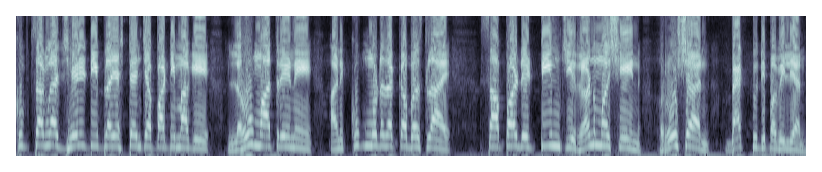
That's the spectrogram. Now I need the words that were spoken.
खूप चांगला झेल टिपला यष्ट्यांच्या पाठीमागे. लहू मात्रेने आणि खूप मोठा धक्का बसलाय. सापाडे टीमची run machine Roshan back to the pavilion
